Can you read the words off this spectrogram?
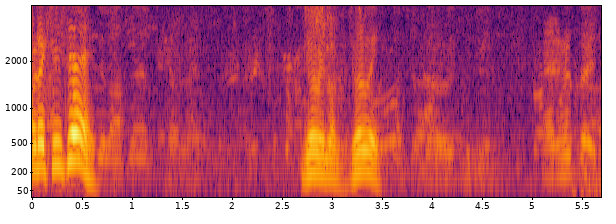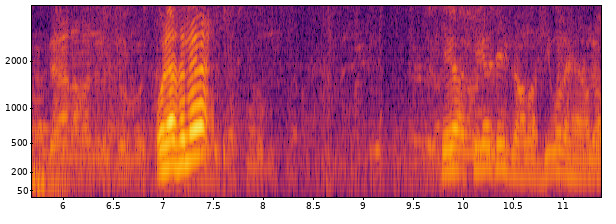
ওটা- খেয়েছে জোর ভাই ভাই জোর করছে। ওটা আছে না? ঠিক আছে ঠিক আছে দিব না হ্যাঁ আমরা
